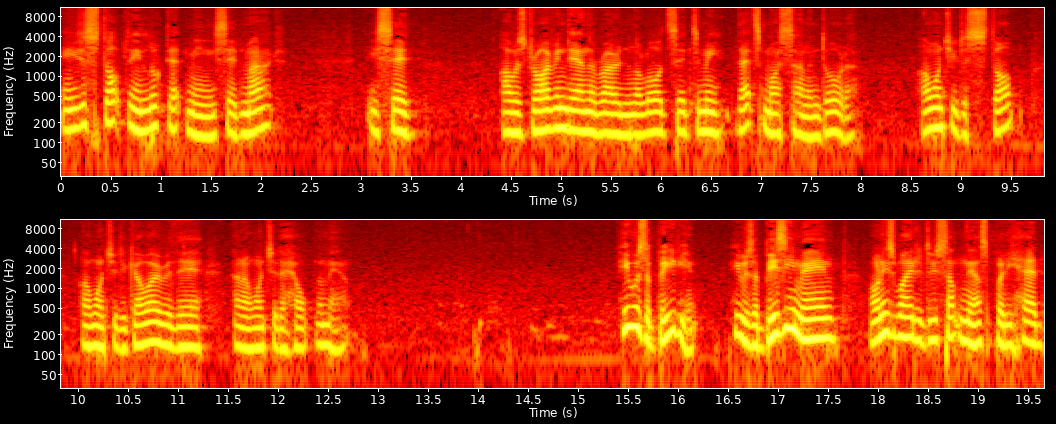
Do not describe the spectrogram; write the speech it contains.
And he just stopped and he looked at me and he said, Mark, he said, I was driving down the road and the Lord said to me, That's my son and daughter. I want you to stop. I want you to go over there and I want you to help them out. He was obedient. He was a busy man on his way to do something else, but he had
